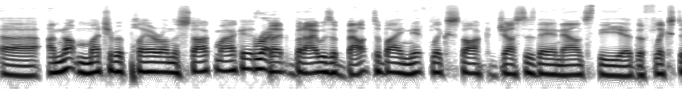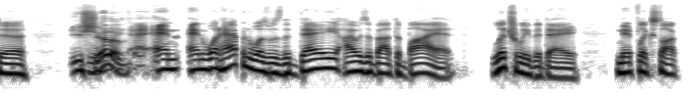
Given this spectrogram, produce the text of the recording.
uh, I'm not much of a player on the stock market, Right. but but I was about to buy Netflix stock just as they announced the uh, the Flickster. You should have. And and what happened was was the day I was about to buy it, literally the day Netflix stock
